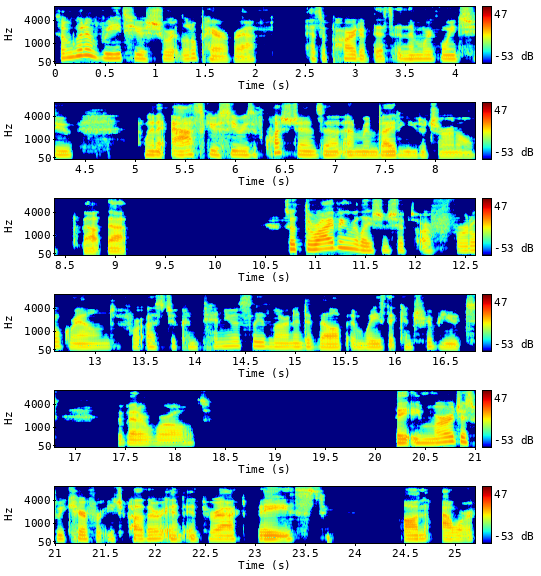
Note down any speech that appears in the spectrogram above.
So I'm going to read to you a short little paragraph as a part of this, and then we're going to I'm going to ask you a series of questions, and I'm inviting you to journal about that. So, thriving relationships are fertile ground for us to continuously learn and develop in ways that contribute to a better world. They emerge as we care for each other and interact based on our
